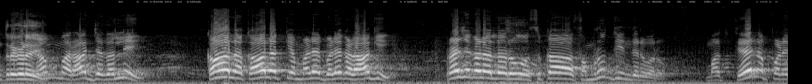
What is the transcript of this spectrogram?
ಮಂತ್ರಿಗಳೇ. ನಮ್ಮ ರಾಜ್ಯದಲ್ಲಿ ಕಾಲ ಕಾಲಕ್ಕೆ ಮಳೆ ಬೆಳೆಗಳಾಗಿ ಪ್ರಜೆಗಳೆಲ್ಲರೂ ಸುಖ ಸಮೃದ್ಧಿಯಿಂದಿರುವರು. ಮತ್ತೇನಪ್ಪಳೆ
